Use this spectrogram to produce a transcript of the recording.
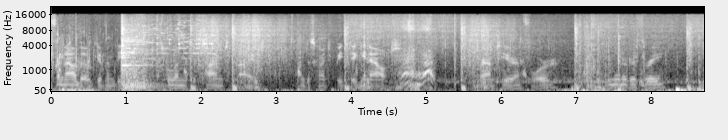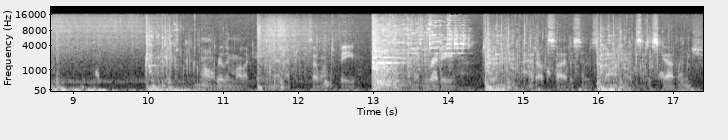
For now though, given the limited time tonight, I'm just going to be digging out around here for a minute or three. Oh, really more like eight minutes, because I want to be like, ready to head outside as soon as dawn hits to scavenge.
